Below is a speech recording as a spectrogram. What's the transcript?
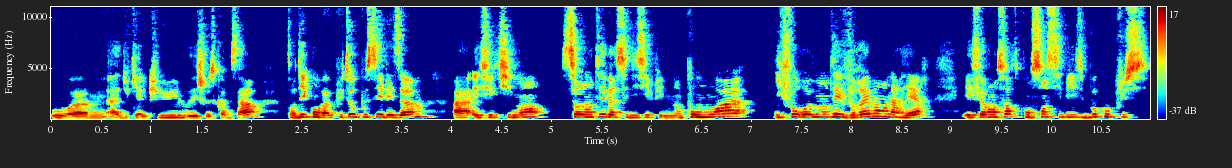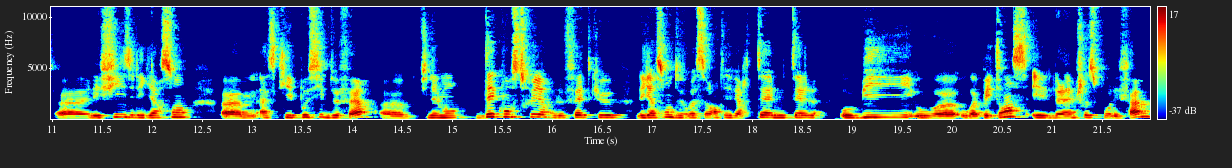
ou à du calcul ou des choses comme ça, tandis qu'on va plutôt pousser les hommes à effectivement s'orienter vers ces disciplines. Donc pour moi, il faut remonter vraiment en arrière et faire en sorte qu'on sensibilise beaucoup plus euh, les filles et les garçons euh, à ce qui est possible de faire. Euh, finalement, déconstruire le fait que les garçons devraient s'orienter vers tel ou tel hobby ou, ou appétence, et de la même chose pour les femmes,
